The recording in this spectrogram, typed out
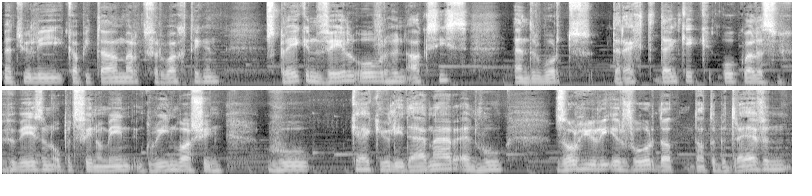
met jullie kapitaalmarktverwachtingen, spreken veel over hun acties. En er wordt terecht, denk ik, ook wel eens gewezen op het fenomeen greenwashing. Hoe kijken jullie daarnaar en hoe zorgen jullie ervoor dat, dat de bedrijven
